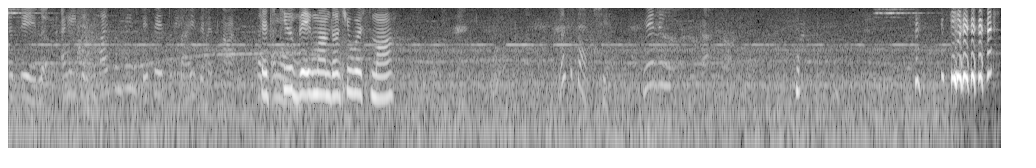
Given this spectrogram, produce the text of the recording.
Let's see. Look, I hate this. You buy something, they say it's a size and it's not. It's, like, It's oh, too big, mom. Don't you wear small? Look at that shit. Really?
